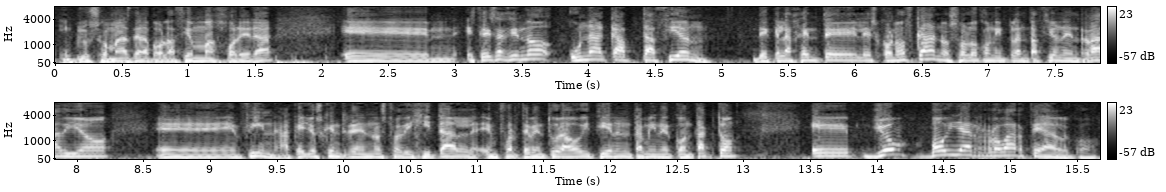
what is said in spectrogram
incluso más de la población majorera, eh, estáis haciendo una captación de que la gente les conozca, no solo con implantación en radio, eh, en fin, aquellos que entren en nuestro digital en Fuerteventura hoy tienen también el contacto. yo voy a robarte algo.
